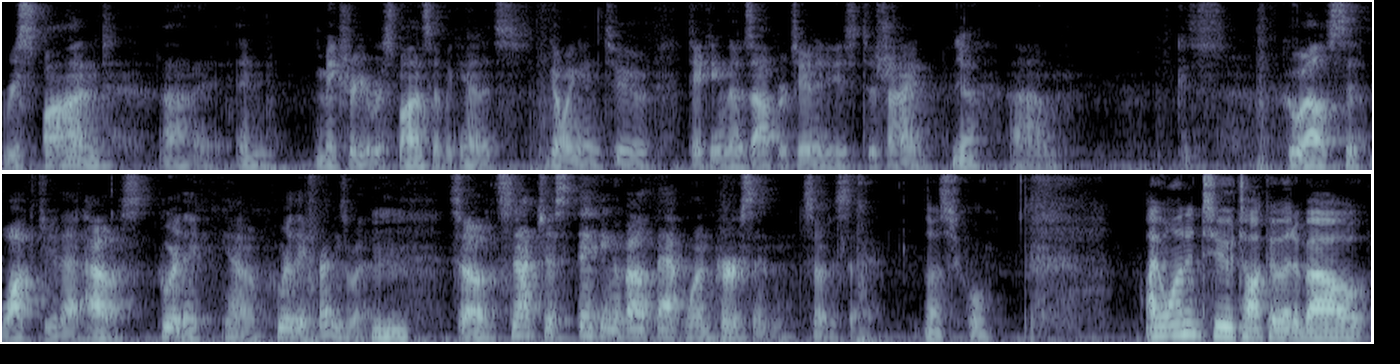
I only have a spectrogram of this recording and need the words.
respond, uh, and make sure you're responsive. Again, it's going into taking those opportunities to shine Yeah. because who else walked through that house? Who are they? You know, who are they friends with? Mm-hmm. So it's not just thinking about that one person, so to say. That's cool. I wanted to talk a bit about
